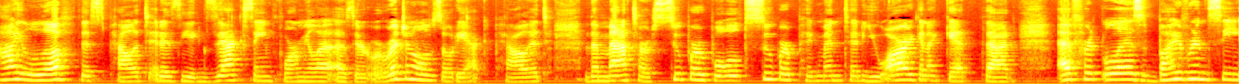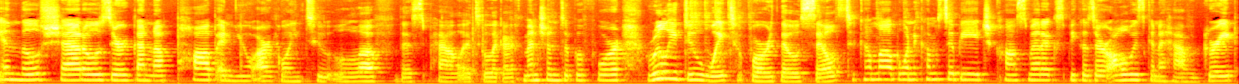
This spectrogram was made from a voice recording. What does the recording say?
I love this palette. It is the exact same same formula as their original Zodiac palette. The mattes are super bold, super pigmented. You are gonna get that effortless vibrancy in those shadows. They're gonna pop and you are going to love this palette. Like I've mentioned before, really do wait for those sales to come up when it comes to BH Cosmetics because they're always gonna have great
